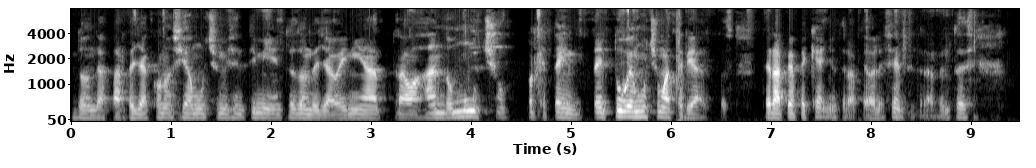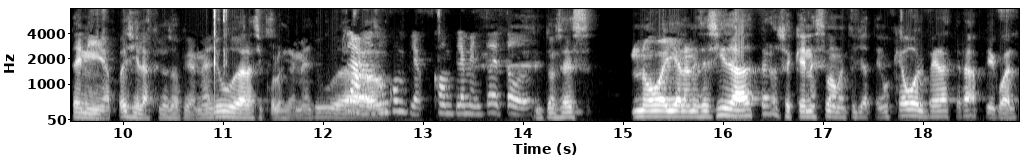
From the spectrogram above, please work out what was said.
donde aparte ya conocía mucho mis sentimientos, donde ya venía trabajando mucho, porque ten- ten- tuve mucho material, pues terapia pequeño, terapia adolescente, terapia, entonces tenía, pues, y la filosofía me ayuda, la psicología me ayuda. Claro, es un comple- complemento de todo. Entonces, no veía la necesidad, pero sé que en este momento ya tengo que volver a terapia. Igual,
